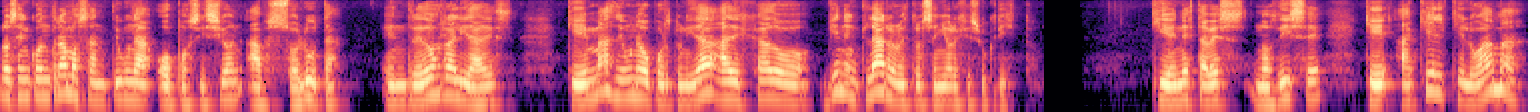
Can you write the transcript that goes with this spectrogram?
nos encontramos ante una oposición absoluta entre dos realidades que más de una oportunidad ha dejado bien en claro nuestro Señor Jesucristo, quien esta vez nos dice que aquel que lo ama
